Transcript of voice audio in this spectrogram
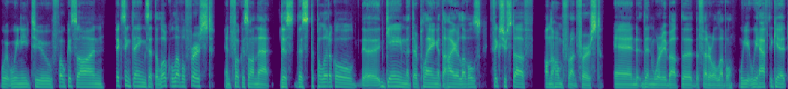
We, we need to focus on fixing things at the local level first and focus on that. This this the political uh, game that they're playing at the higher levels. Fix your stuff on the home front first and then worry about the the federal level. We we have to get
